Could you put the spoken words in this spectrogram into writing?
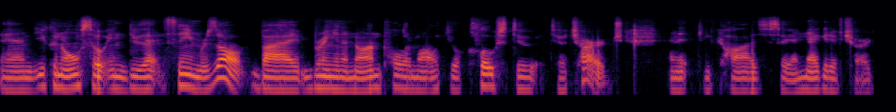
And you can also do that same result by bringing a nonpolar molecule close to, to a charge. And it can cause, say, a negative charge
